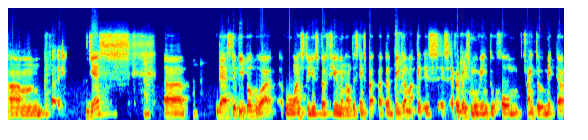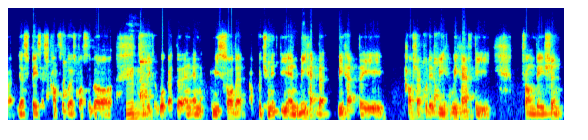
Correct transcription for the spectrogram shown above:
Um, yes, uh, there are still people who are who wants to use perfume and all these things, but but the bigger market is is everybody's moving to home, trying to make their, their space as comfortable as possible, mm-hmm. so they could work better. And and we saw that opportunity, and we had that we had the how should I put it? We we have the foundation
